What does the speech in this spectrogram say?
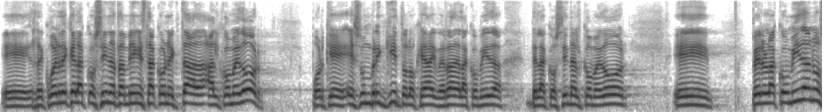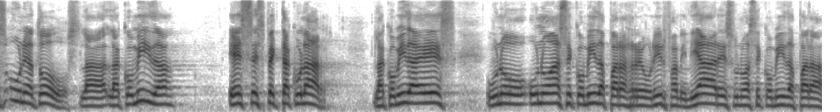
Eh, recuerde que la cocina también está conectada al comedor porque es un brinquito lo que hay, ¿verdad? De la comida, de la cocina al comedor. Eh, pero la comida nos une a todos. La, comida es espectacular. La comida es, uno, uno hace comida para reunir familiares, uno hace comida para,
